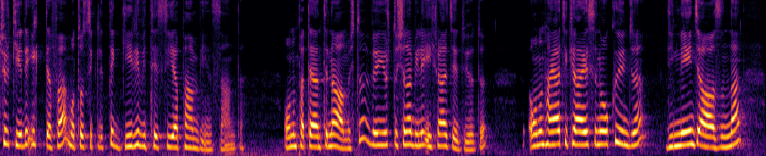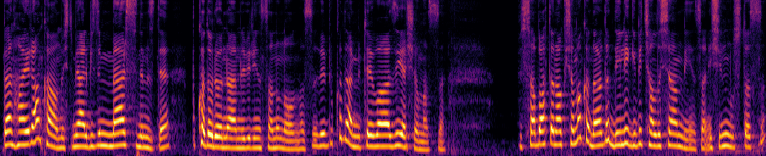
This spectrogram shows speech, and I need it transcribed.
Türkiye'de ilk defa motosiklette geri vitesi yapan bir insandı. Onun patentini almıştı ve yurt dışına bile ihraç ediyordu. Onun hayat hikayesini okuyunca, dinleyince ağzından ben hayran kalmıştım. Yani bizim Mersin'imizde bu kadar önemli bir insanın olması ve bu kadar mütevazi yaşaması. Sabahtan akşama kadar da deli gibi çalışan bir insan, işinin ustası.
